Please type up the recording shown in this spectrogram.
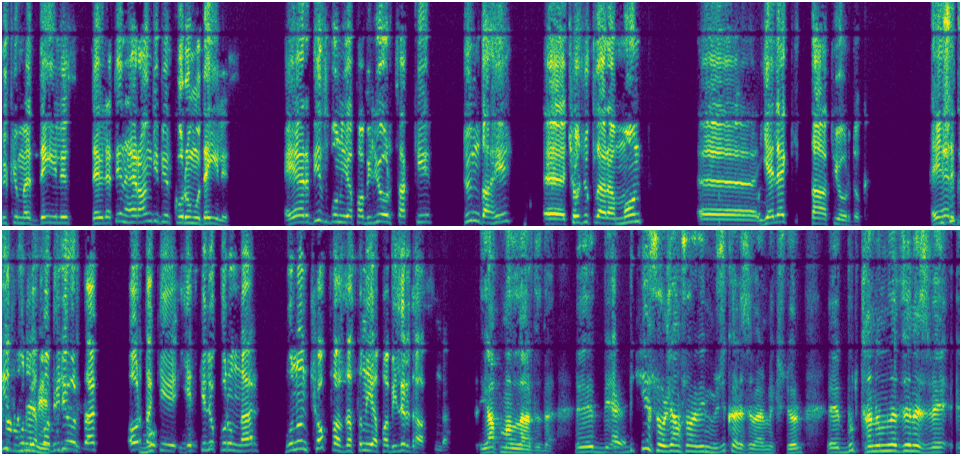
hükümet değiliz, devletin herhangi bir kurumu değiliz. Eğer biz bunu yapabiliyorsak ki dün dahi e, çocuklara mont, e, yelek dağıtıyorduk. Eğer biz bunu yapabiliyorsak oradaki yetkili kurumlar bunun çok fazlasını yapabilirdi aslında. Yapmalılardı da. Ee, evet. Bir şey soracağım sonra bir müzik arası vermek istiyorum. Ee, bu tanımladığınız ve e,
